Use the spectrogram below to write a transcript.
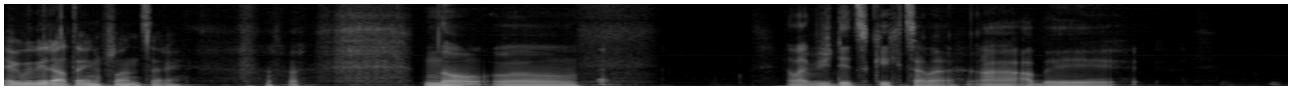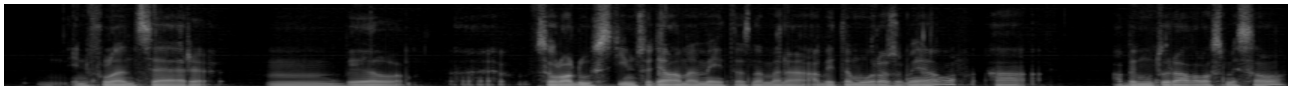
Jak vybíráte influencery? no, uh, ale vždycky chceme, aby influencer mm, byl eh, v souladu s tím, co děláme my. To znamená, aby tomu rozuměl a aby mu to dávalo smysl.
